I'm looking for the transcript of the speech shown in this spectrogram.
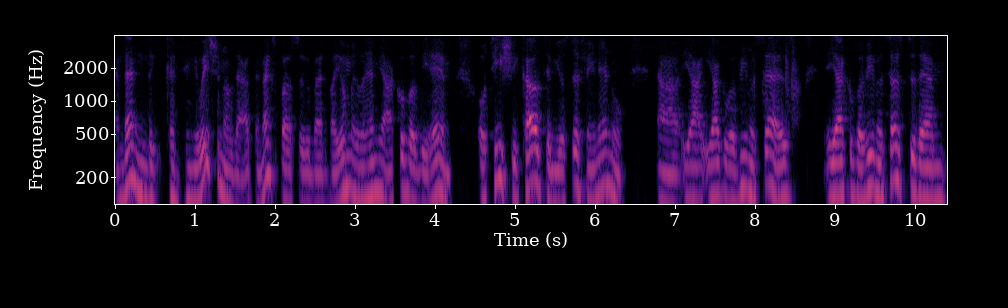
And then the continuation of that, the next pasuk about Vayomer lehem Yaakov avihem, oti shikaltim Yosef inenu. Uh, Yaakov Avinu says, Yaakov Avinu says to them,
